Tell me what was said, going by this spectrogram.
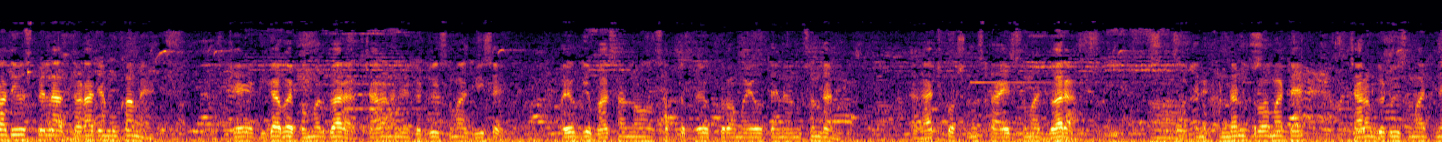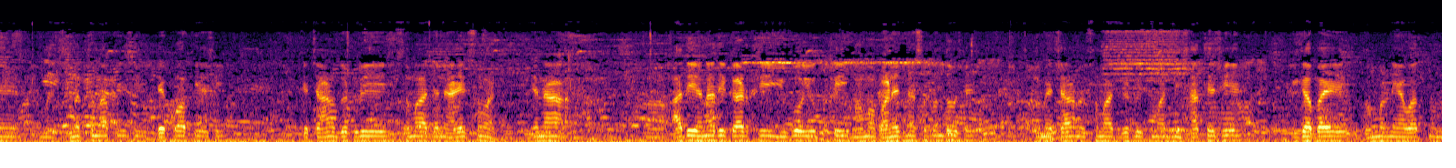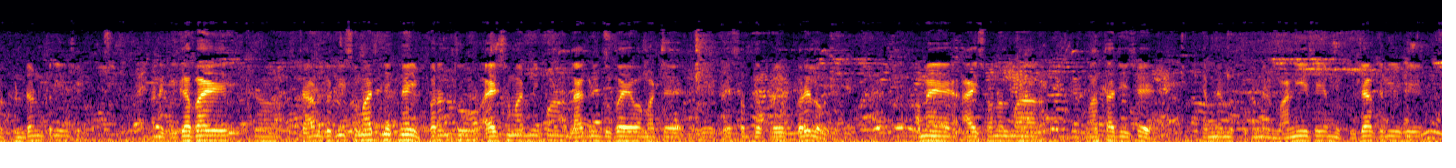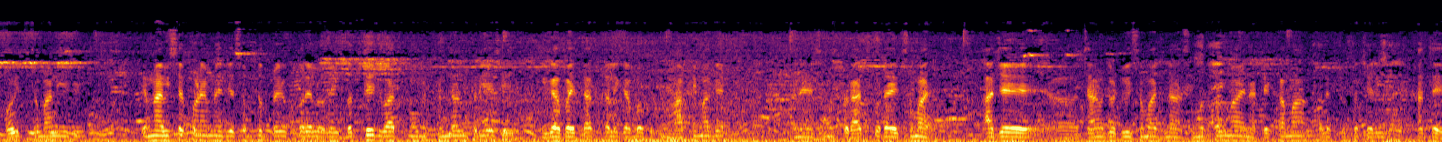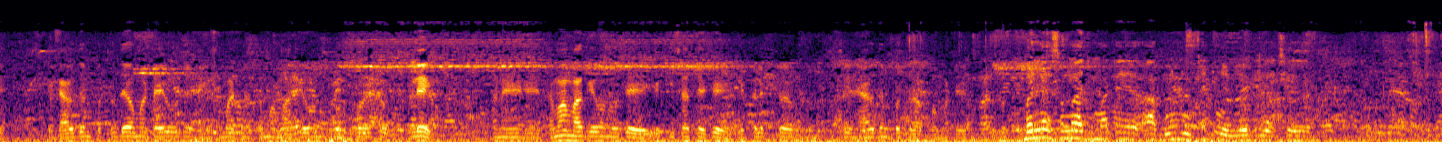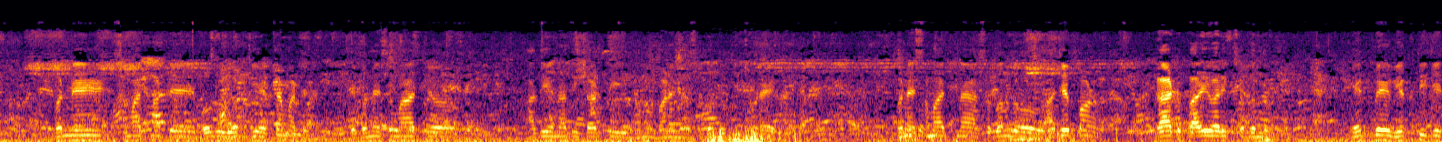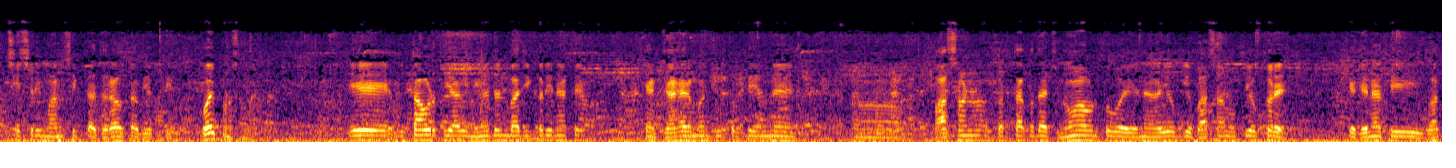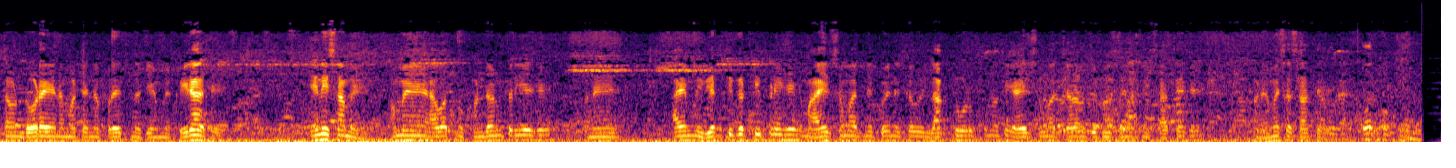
થોડા દિવસ પહેલા તળાજા મુકામે જે ગીગાભાઈ ભમર દ્વારા ચારણ ગઢવી સમાજ વિશે અયોગ્ય ભાષાનો શબ્દ પ્રયોગ કરવામાં આવ્યો તેના અનુસંધાને રાજકોટ સંસ્થા આહિર સમાજ દ્વારા એને ખંડન કરવા માટે ચારણ ગઢવી સમાજને અમે સમર્થન આપીએ છીએ, ટેકો આપીએ છીએ. કે ચાણ ગઢવી સમાજ અને આહિર સમાજ, એના આદિ અનાદિકાળથી યુગો યુગથી મામા ભાણેજના સંબંધો છે. અમે ચારણ સમાજ, ગઢવી સમાજની સાથે છીએ. ગીગાભાઈ ભમરની આ વાતનું અમે ખંડન કરીએ છીએ. અને ગીગાભાઈ ચારણ ગઢવી સમાજની જ નહીં, પરંતુ આહિર સમાજની પણ લાગણી દુભાઈ માટે એ શબ્દ પ્રયોગ કરેલો છે. અમે આઈ સોનલમાં માતાજી છે. એમને અમે માનીએ છીએ, એમની પૂજા કરીએ છીએ, પવિત્ર માનીએ છીએ. એમના વિશે પણ એમણે જે શબ્દ પ્રયોગ કરેલો છે, એ બધી જ વાતનું અમે ખંડન કરીએ છીએ. ગીગાભાઈ તાત્કાલિક આ બાબતની માફી માગે અને સમસ્ત રાજકોટ આહિર સમાજ આજે અ, સમાજના સમર્થનમાં એના ટેકામાં કલેક્ટર કચેરી ખાતે એક આવેદનપત્ર દેવા માટે આવ્યો છે. સમાજના તમામ આગેવાનો લે અને તમામ આગેવાનો છે એકી સાથે છે એ કલેક્ટરશ્રીને આવેદનપત્ર આપવા માટે બંને સમાજ માટે આ બોલવું કેટલું યોગ્ય છે? બંને સમાજ માટે બોલવું યોગ્ય એટલા માટે કે બંને સમાજ આદિ અનાદિકાળથી અમે ભાણેના સંબંધોથી જોડાયેલા બંને સમાજના સંબંધો આજે પણ ગાઢ પારિવારિક સંબંધો એક બે વ્યક્તિ જે છીછરી માનસિકતા ધરાવતા વ્યક્તિ કોઈ પણ સમાજ, એ ઉતાવળથી આવી નિવેદનબાજી કરી નાખે, ક્યાંક જાહેર મંચ ઉપરથી એમને ભાષણ કરતાં કદાચ ન આવડતું હોય, એને અયોગ્ય ભાષાનો ઉપયોગ કરે કે જેનાથી વાતાવરણ દોડાય એના માટેના પ્રયત્ન જે એમણે કર્યા છે, એની સામે અમે આ વાતનું ખંડન કરીએ છીએ અને આ એમની વ્યક્તિગત ટિપ્પણી છે, એમાં આહિર સમાજને કોઈને કોઈ લાગતું ઓળખતું નથી. આહિર સમાજ ચરણ સમાજની સાથે છે અને હંમેશા સાથે રહેશે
